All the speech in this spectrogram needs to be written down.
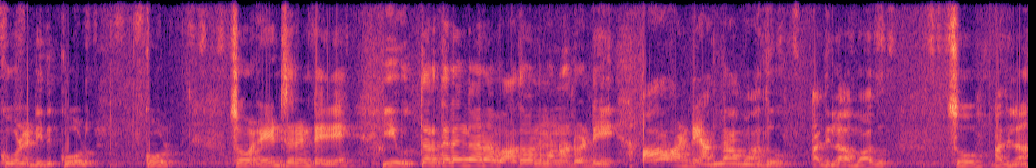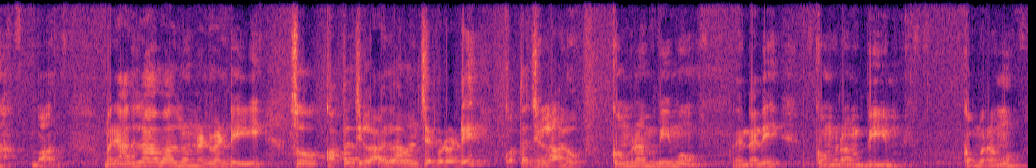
కోడ్ అండి. ఇది కోడ్. కోడ్. సో ఏంటి సార్ అంటే ఈ ఉత్తర తెలంగాణ వాతావరణం ఉన్నటువంటి ఆ అంటే ఆదిలాబాదు ఆదిలాబాదు. సో ఆదిలాబాద్. మరి ఆదిలాబాద్లో ఉన్నటువంటి సో కొత్త జిల్లా ఆదిలాబాద్ నుంచి ఏర్పడినటువంటి కొత్త జిల్లాలు కొమరం భీము. ఏంటండి కొమరం భీం. కొమరము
